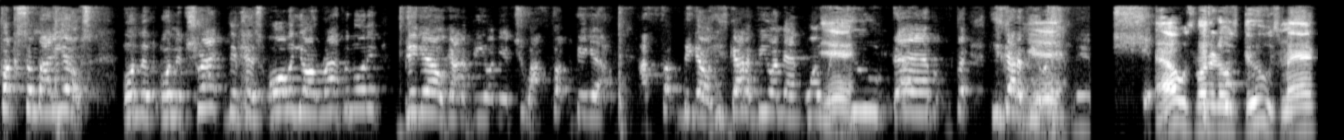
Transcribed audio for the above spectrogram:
fuck somebody else. On the on the track that has all of y'all rapping on it, Big L gotta be on there too. I fuck Big L. I fuck Big L. He's gotta be on that one Yeah. with you, Bab. He's gotta be on Yeah. that, man. Shit. L was one of those dudes, man.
